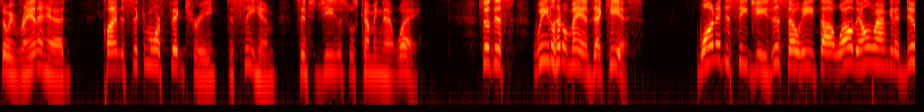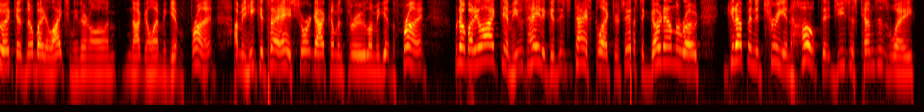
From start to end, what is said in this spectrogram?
So he ran ahead, climbed a sycamore fig tree to see him, since Jesus was coming that way. So this wee little man, Zacchaeus, wanted to see Jesus, so he thought, well, the only way I'm going to do it, because nobody likes me, they're not going to let me get in front. I mean, he could say, hey, short guy coming through, let me get in the front. But nobody liked him. He was hated because he's a tax collector. So he has to go down the road, get up in a tree, and hope that Jesus comes his way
